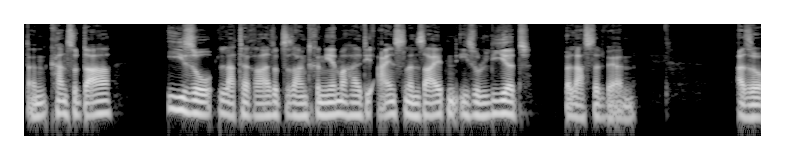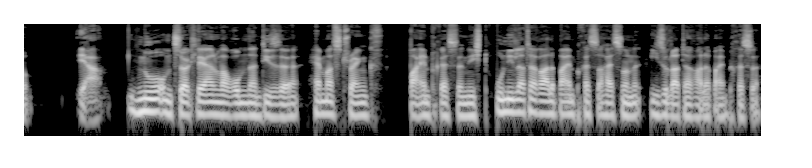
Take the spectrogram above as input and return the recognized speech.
dann kannst du da isolateral sozusagen trainieren, weil halt die einzelnen Seiten isoliert belastet werden. Also ja, nur um zu erklären, warum dann diese Hammer Strength Beinpresse nicht unilaterale Beinpresse heißt, sondern isolaterale Beinpresse,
